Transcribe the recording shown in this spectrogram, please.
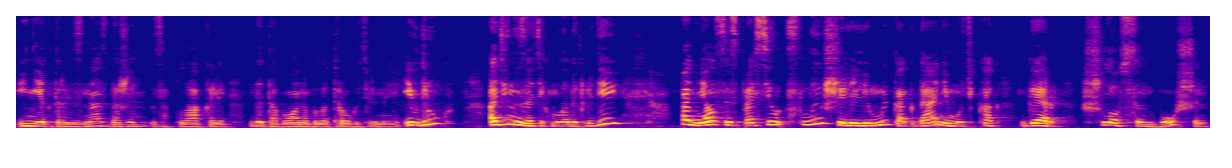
и некоторые из нас даже заплакали, до того она была трогательная. И вдруг один из этих молодых людей поднялся и спросил, слышали ли мы когда-нибудь, как Гер Шлоссенбошен,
